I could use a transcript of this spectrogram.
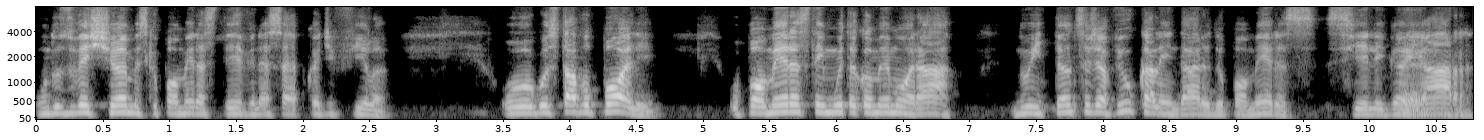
um dos vexames que o Palmeiras teve nessa época de fila. O Gustavo Poli, o Palmeiras tem muito a comemorar. No entanto, você já viu o calendário do Palmeiras? Se ele ganhar, é.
